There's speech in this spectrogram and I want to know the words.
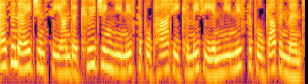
As an agency under Qujing Municipal Party Committee and Municipal Government,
